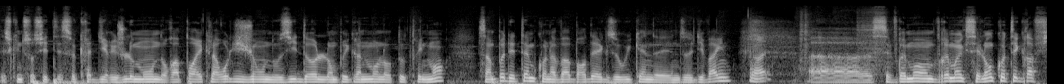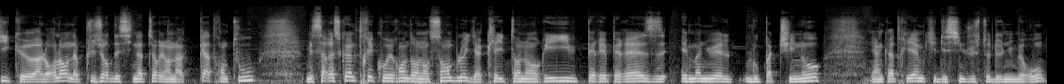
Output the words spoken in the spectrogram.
Est-ce qu'une société secrète dirige le monde, nos rapports avec la religion, nos idoles, l'embrigadement, l'endoctrinement? C'est un peu des thèmes qu'on avait abordés avec The Weeknd et The Divine. Ouais. Euh, c'est vraiment, vraiment excellent. Côté graphique, alors là, on a plusieurs dessinateurs, il y en a quatre en tout, mais ça reste quand même très cohérent dans l'ensemble. Il y a Clayton Henry, Pere Perez, Emmanuel Lupacino et un quatrième qui dessine juste deux numéros.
